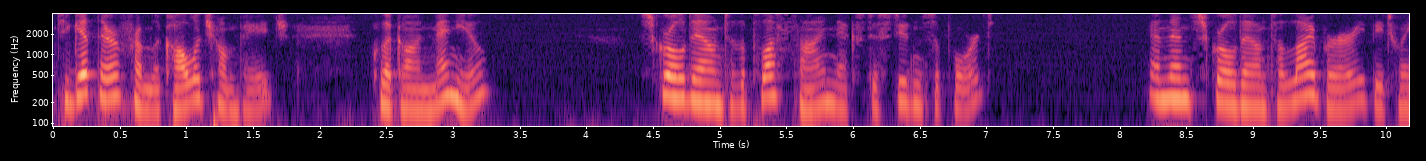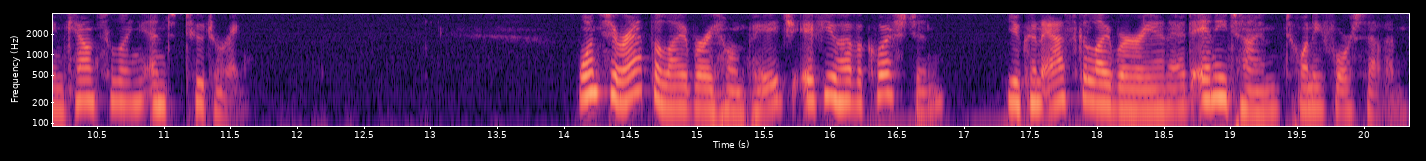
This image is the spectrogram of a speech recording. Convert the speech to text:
To get there from the college homepage, click on Menu, scroll down to the plus sign next to Student Support, and then scroll down to Library between Counseling and Tutoring. Once you're at the library homepage, if you have a question, you can ask a librarian at any time 24 7.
